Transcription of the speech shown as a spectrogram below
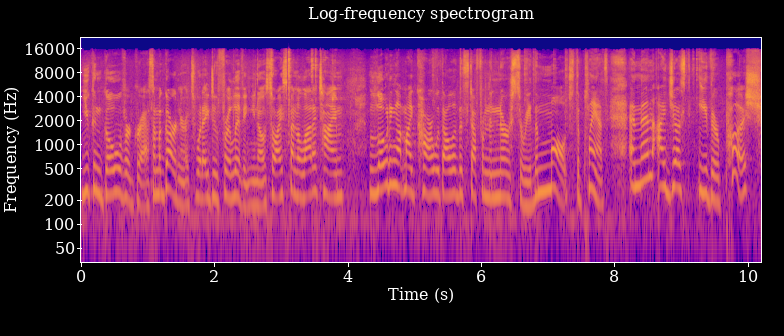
You can go over grass. I'm a gardener. It's what I do for a living, you know. So I spend a lot of time loading up my car with all of the stuff from the nursery, the mulch, the plants. And then I just either push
